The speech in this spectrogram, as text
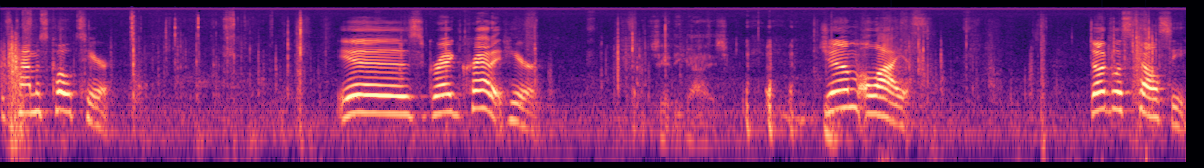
Is Thomas Coates here? Is Greg Craddock here? City guys. Jim Elias. Douglas Kelsey.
